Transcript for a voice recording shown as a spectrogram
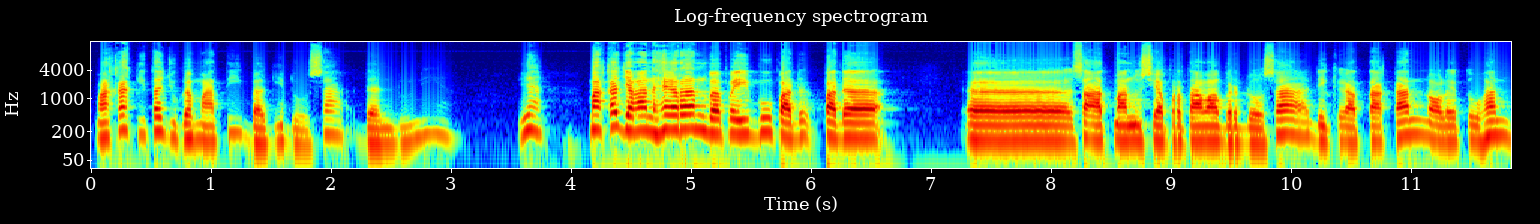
maka kita juga mati bagi dosa dan dunia. Ya, maka jangan heran Bapak Ibu pada pada eh, saat manusia pertama berdosa dikatakan oleh Tuhan,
